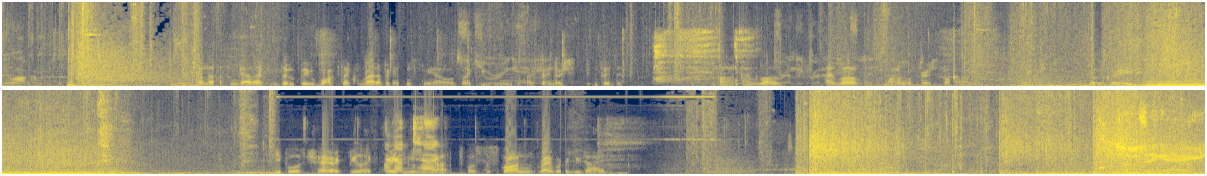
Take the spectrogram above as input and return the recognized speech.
You're welcome. Oh, nothing got. I literally walked like right up against me. I was like, you, my friend, are stupid. Oh, I love, I love Modern Warfare Spawn. So great. People of Treyarch be like, I wait, got you mean you're not supposed to spawn right where you died? Losing A.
